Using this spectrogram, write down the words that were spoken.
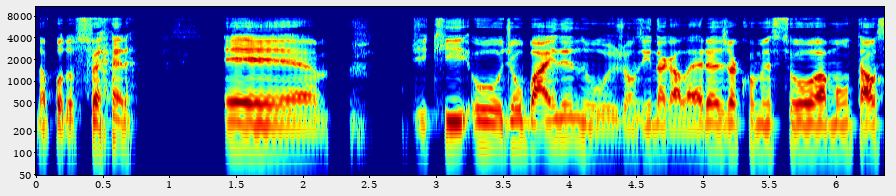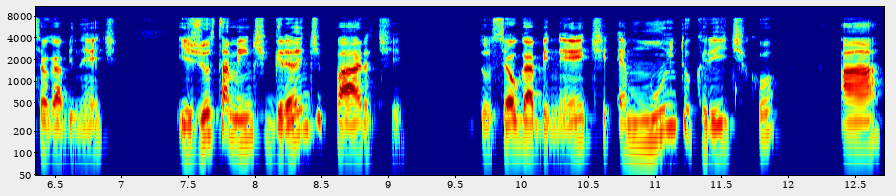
na podosfera, é, de que o Joe Biden, o Joãozinho da galera, já começou a montar o seu gabinete, e justamente grande parte do seu gabinete é muito crítico a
